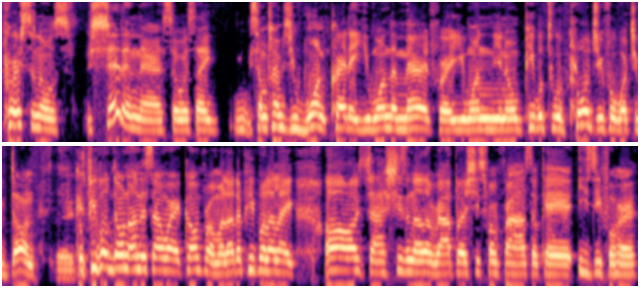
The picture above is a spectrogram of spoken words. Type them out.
personal shit in there. So it's like sometimes you want credit, you want the merit for it, you want you know people to applaud you for what you've done. Right. Because people don't understand where I come from. A lot of people are like, "Oh, Josh, she's another rapper. She's from France. Okay, easy for her."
